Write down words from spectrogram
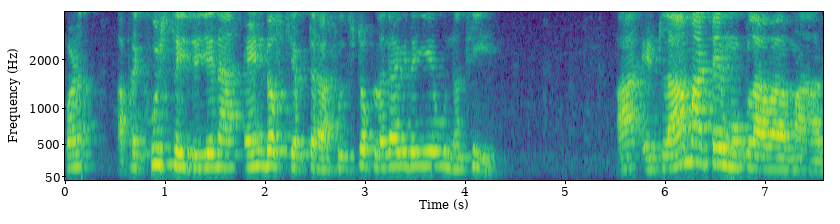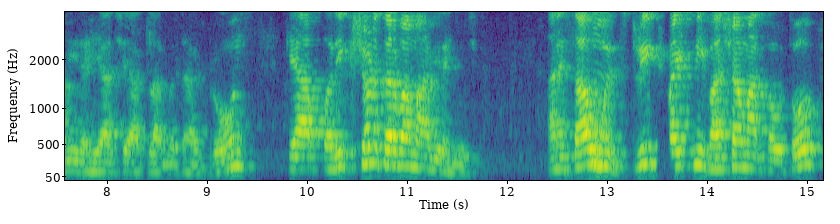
પણ આપણે ખુશ થઈ જઈએ ને આ એન્ડ ઓફ ચેપ્ટર આ ફૂલ સ્ટોપ લગાવી દઈએ એવું નથી. આ એટલા માટે મોકલાવવામાં આવી રહ્યા છે આટલા બધા ડ્રોન્સ કે આ પરીક્ષણ કરવામાં આવી રહ્યું છે. અને સાવ હું સ્ટ્રીટ ફાઇટની ભાષામાં કહું તો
